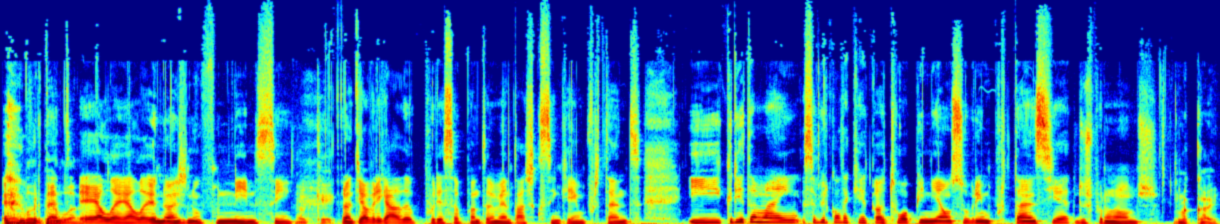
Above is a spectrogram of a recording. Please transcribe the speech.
Ela, portanto, dela. ela, ela, é nós no feminino, sim. Ok. Pronto, e obrigada por esse apontamento, acho que sim, que é importante. E queria também saber qual é que é a tua opinião sobre a importância dos pronomes. Ok.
